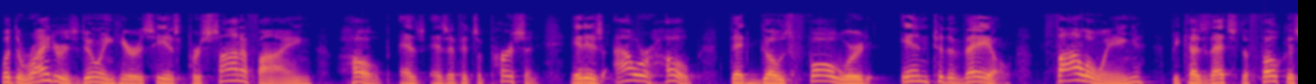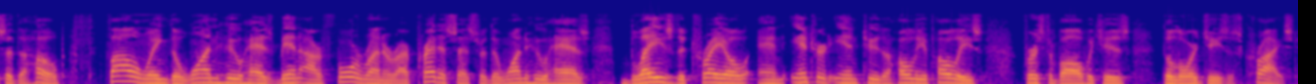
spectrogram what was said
what the writer is doing here is he is personifying hope as, as if it's a person. It is our hope that goes forward into the veil, following, because that's the focus of the hope, following the one who has been our forerunner, our predecessor, the one who has blazed the trail and entered into the Holy of Holies, first of all, which is the Lord Jesus Christ.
